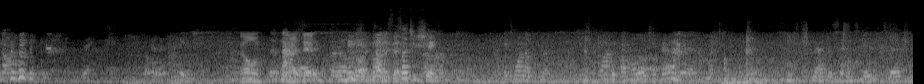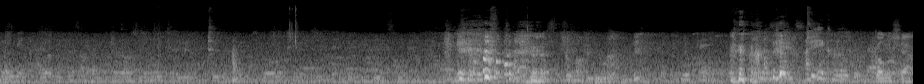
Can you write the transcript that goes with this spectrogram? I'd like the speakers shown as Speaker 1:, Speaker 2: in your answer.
Speaker 1: No.
Speaker 2: No, not
Speaker 1: that.
Speaker 2: Not.
Speaker 3: Such a shame. Uh-huh.
Speaker 1: It's one of the. most
Speaker 3: okay.
Speaker 1: Representative building power because of the pearls you need to dig through to keep them.
Speaker 3: I hate
Speaker 2: Korea. Gongshan.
